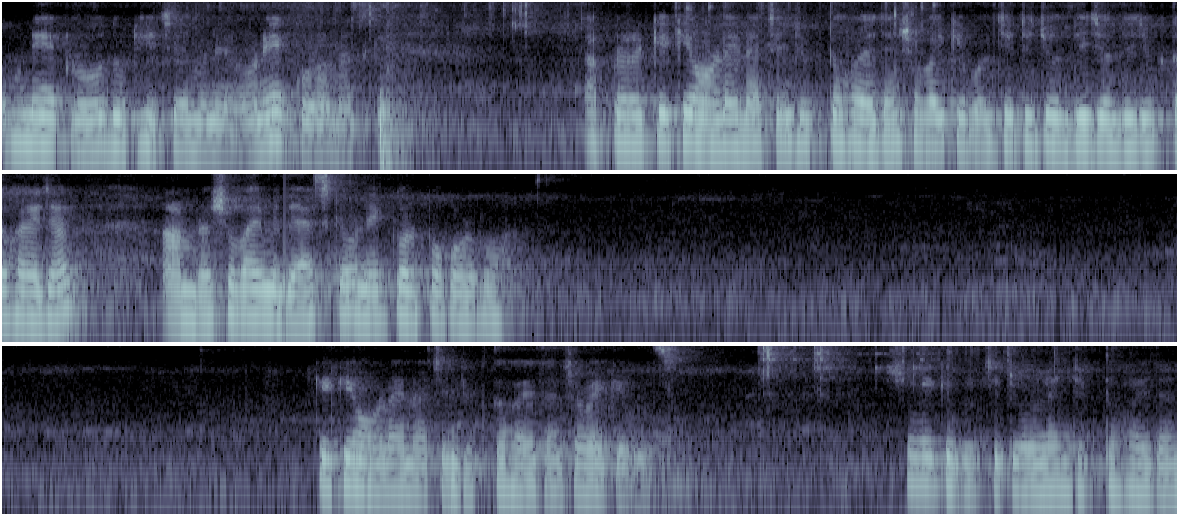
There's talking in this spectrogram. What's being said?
অনেক রোদ উঠেছে মানে অনেক গরম আজকে। আপনারা কে কে অনলাইন আছেন, যুক্ত হয়ে যান, সবাইকে বলছি একটু জলদি জলদি যুক্ত হয়ে যান। আমরা সবাই মিলে আজকে অনেক গল্প করব। কে কে অনলাইন আছেন, যুক্ত হয়ে যান, সবাইকে বলছি। সবাইকে বলছি একটু অনলাইন যুক্ত হয়ে যান।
